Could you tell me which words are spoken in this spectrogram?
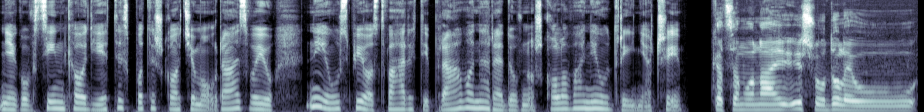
Njegov sin kao djete s poteškoćama u razvoju nije uspio ostvariti pravo na redovno školovanje u Drinjači. Kad sam onaj išao dole u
